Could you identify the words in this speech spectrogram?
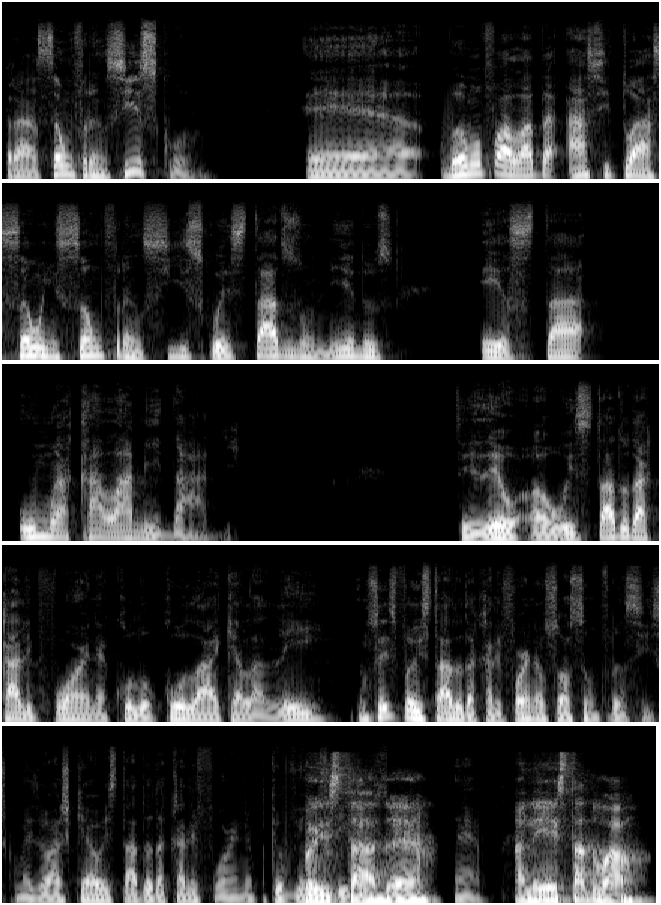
para São Francisco, é, vamos falar da a situação em São Francisco, Estados Unidos, está uma calamidade. Entendeu? O estado da Califórnia colocou lá aquela lei. Não sei se foi o estado da Califórnia ou só São Francisco, mas eu acho que é o estado da Califórnia, porque eu vi Foi o estado, é. é. A lei é estadual.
